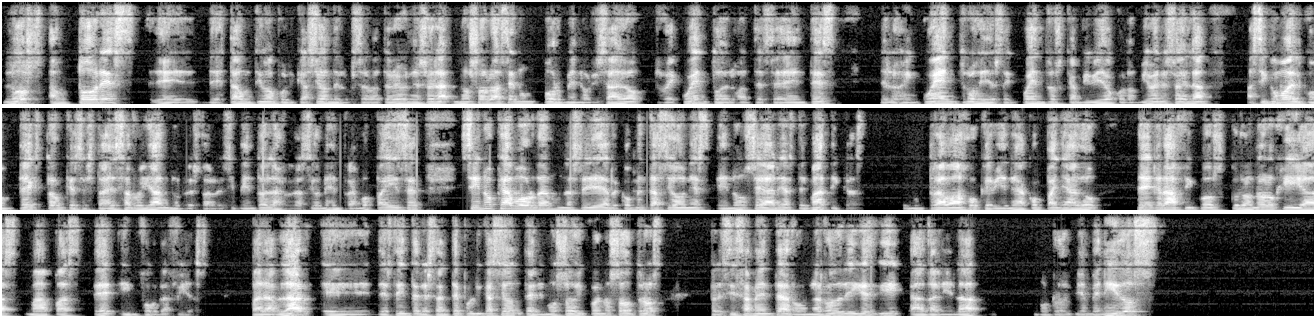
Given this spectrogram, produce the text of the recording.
Los autores eh, de esta última publicación del Observatorio de Venezuela no solo hacen un pormenorizado recuento de los antecedentes de los encuentros y desencuentros que han vivido Colombia y Venezuela, así como del contexto en que se está desarrollando el restablecimiento de las relaciones entre ambos países, sino que abordan una serie de recomendaciones en 11 áreas temáticas, en un trabajo que viene acompañado de gráficos, cronologías, mapas e infografías. Para hablar eh, de esta interesante publicación tenemos hoy con nosotros precisamente a Ronald Rodríguez y a Daniela Monroy. Bienvenidos.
